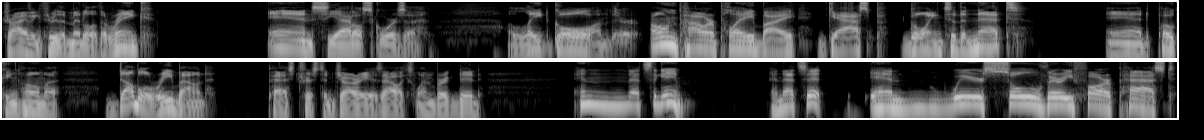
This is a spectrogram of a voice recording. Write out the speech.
driving through the middle of the rink. And Seattle scores a, a late goal on their own power play by Gasp going to the net and poking home a double rebound past Tristan Jarry as Alex Wennberg did. And that's the game. And that's it. And we're so very far past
